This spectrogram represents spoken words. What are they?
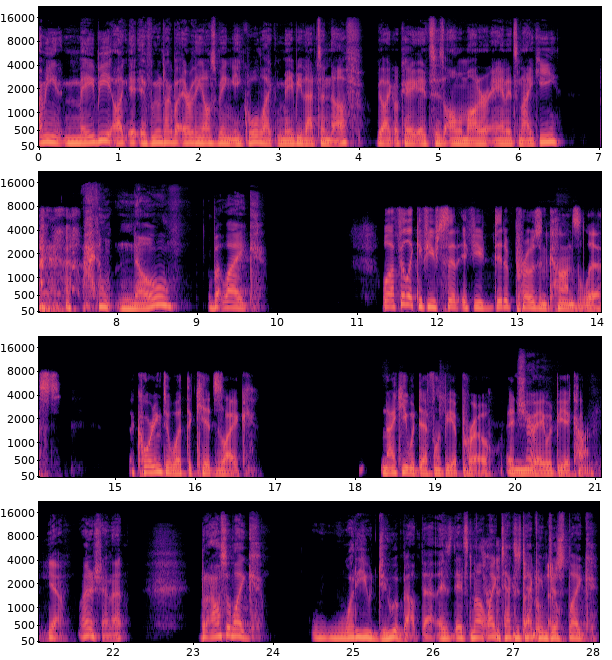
I mean, maybe like if we want to talk about everything else being equal, like maybe that's enough. Be like, okay, it's his alma mater and it's Nike. I don't know, but like, well, I feel like if you said if you did a pros and cons list, according to what the kids like, Nike would definitely be a pro and sure. UA would be a con. Yeah, I understand that, but I also like, what do you do about that? It's, it's not like Texas Tech can know. just like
